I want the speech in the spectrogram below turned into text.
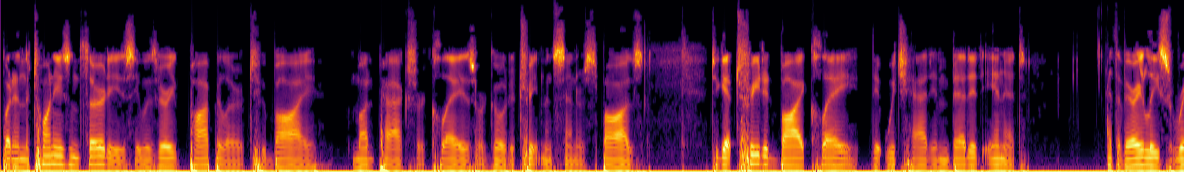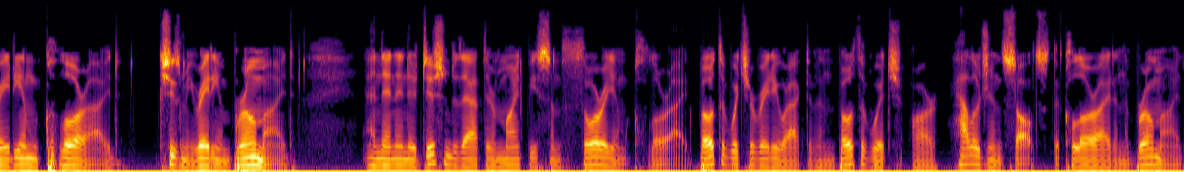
But in the 20s and 30s, it was very popular to buy mud packs or clays or go to treatment centers, spas, to get treated by clay that, which had embedded in it at the very least radium chloride, excuse me, radium bromide, and then in addition to that there might be some thorium chloride, both of which are radioactive and both of which are halogen salts, the chloride and the bromide,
